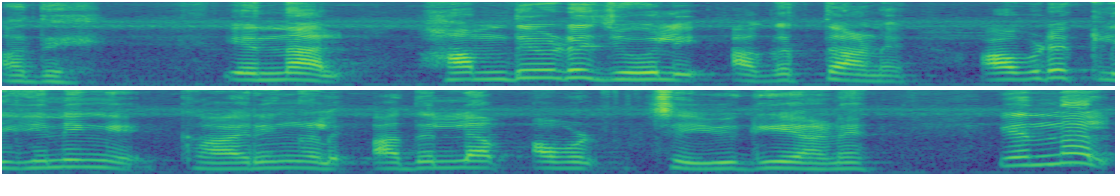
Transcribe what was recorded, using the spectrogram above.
അതെ എന്നാൽ ഹംദയുടെ ജോലി അകത്താണ്. അവിടെ ക്ലീനിങ് കാര്യങ്ങൾ അതെല്ലാം അവൾ ചെയ്യുകയാണ്. എന്നാൽ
